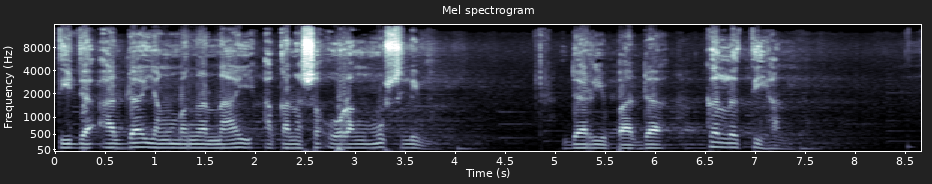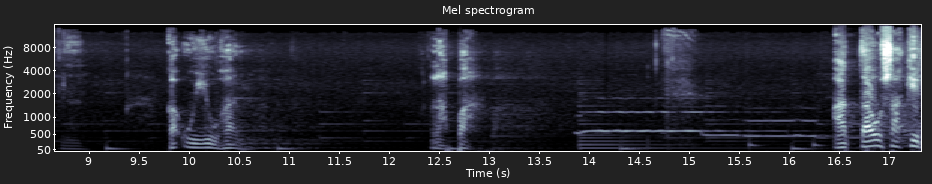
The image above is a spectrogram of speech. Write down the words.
tidak ada yang mengenai akan seorang muslim daripada keletihan keuyuhan lapah atau sakit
